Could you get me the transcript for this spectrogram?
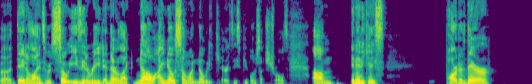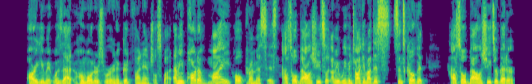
uh, data lines. It was so easy to read, and they're like, "No, I know someone." Nobody cares. These people are such trolls. Um, in any case, part of their argument was that homeowners were in a good financial spot. I mean, part of my whole premise is household balance sheets. I mean, we've been talking about this since COVID. Household balance sheets are better.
